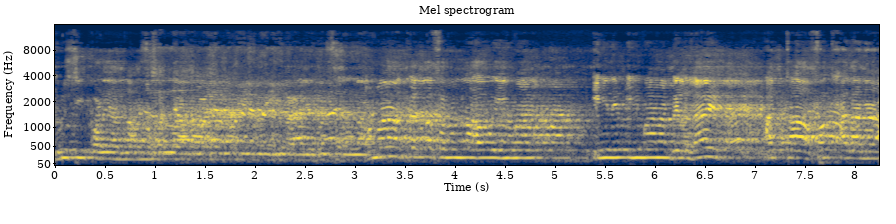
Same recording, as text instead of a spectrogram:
دوسری پڑھے اللہ صلی اللہ علیہ وسلم وما کلفن اللہ ایمان ایمان بالغیب حتی فتح لنا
